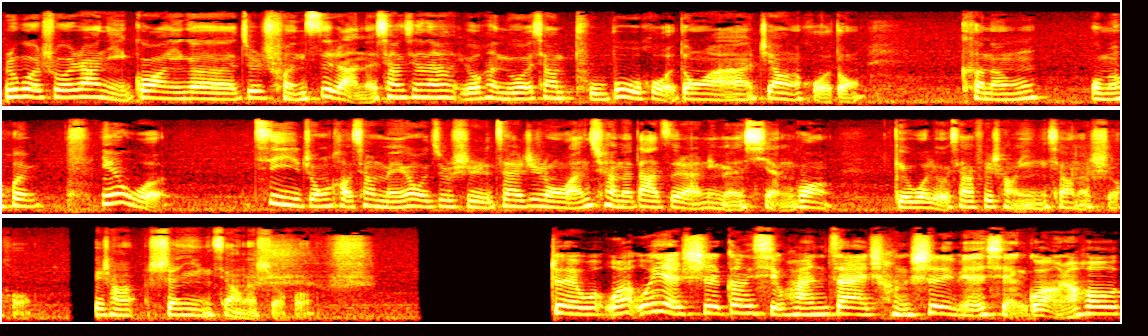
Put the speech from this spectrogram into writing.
如果说让你逛一个就是纯自然的，像现在有很多像徒步活动啊这样的活动，可能我们会，因为我记忆中好像没有就是在这种完全的大自然里面闲逛，给我留下非常印象的时候，非常深印象的时候。对我，我我也是更喜欢在城市里面闲逛，然后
